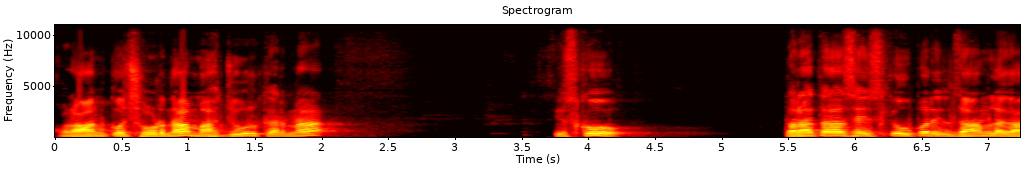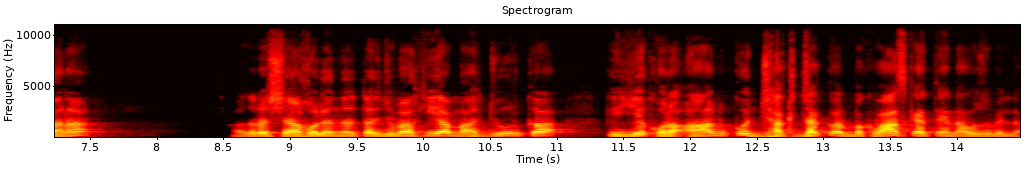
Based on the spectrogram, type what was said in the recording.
قرآن کو چھوڑنا محجور کرنا، اس کو طرح طرح سے اس کے اوپر الزام لگانا۔ حضرت شیخ الند نے ترجمہ کیا محجور کا کہ یہ قرآن کو جھک جھک اور بکواس کہتے ہیں ناوز باللہ۔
